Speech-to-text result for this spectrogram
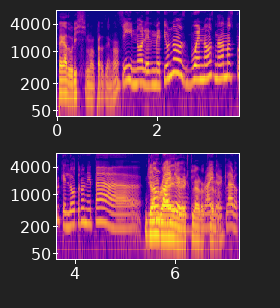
Pega durísimo, aparte, ¿no? Sí, no, le metió unos buenos, nada más porque el otro, neta. John Ryder, claro, Ryder, claro. claro.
